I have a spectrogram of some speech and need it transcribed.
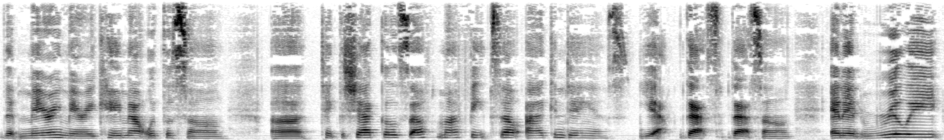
that Mary Mary came out with the song, uh, Take the Shackles Off My Feet So I Can Dance. Yeah, that's that song. And it really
